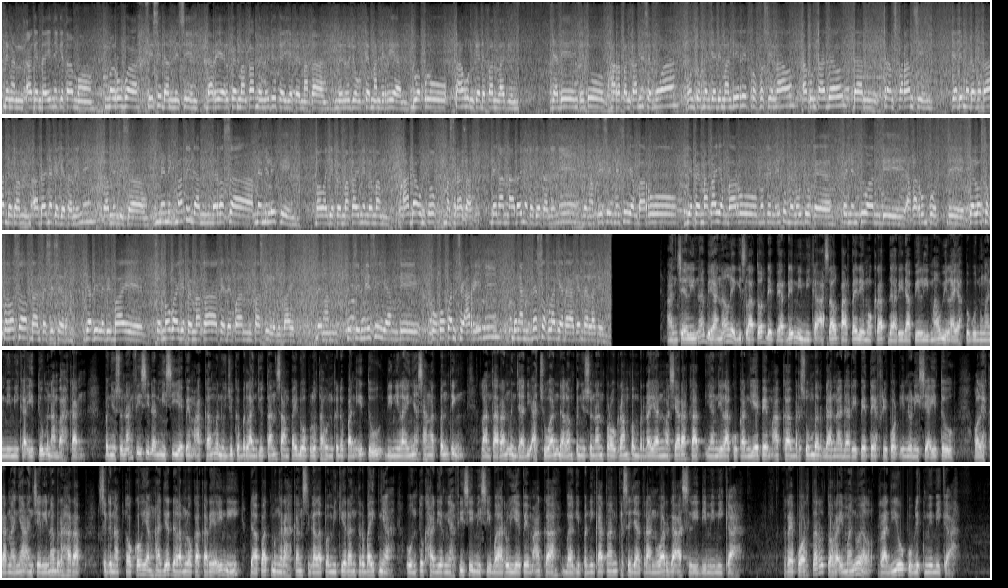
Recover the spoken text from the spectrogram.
Dengan agenda ini kita mau merubah visi dan misi dari LP Maka menuju ke YP Maka, menuju kemandirian 20 tahun ke depan lagi. Jadi itu harapan kami semua untuk menjadi mandiri, profesional, akuntabel, dan transparansi. Jadi mudah-mudahan dengan adanya kegiatan ini kami bisa menikmati dan merasa memiliki bahwa JP Maka ini memang ada untuk masyarakat. Dengan adanya kegiatan ini, dengan visi misi yang baru, JP Maka yang baru, mungkin itu menuju ke penyentuhan di akar rumput, di pelosok-pelosok dan pesisir. Jadi lebih baik. Semoga JP Maka ke depan pasti lebih baik. Dengan visi misi yang dikukuhkan sehari ini, dengan besok lagi ada agenda lagi. Angelina Beana, legislator DPRD Mimika asal Partai Demokrat dari Dapil 5 wilayah Pegunungan Mimika itu menambahkan, penyusunan visi dan misi YPMAK menuju keberlanjutan sampai 20 tahun ke depan itu dinilainya sangat penting, lantaran menjadi acuan dalam penyusunan program pemberdayaan masyarakat yang dilakukan YPMAK bersumber dana dari PT Freeport Indonesia itu. Oleh karenanya, Angelina berharap Segenap tokoh yang hadir dalam loka karya ini dapat mengerahkan segala pemikiran terbaiknya untuk hadirnya visi misi baru YPMAK bagi peningkatan kesejahteraan warga asli di Mimika. Reporter Tora Immanuel, Radio Publik Mimika.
